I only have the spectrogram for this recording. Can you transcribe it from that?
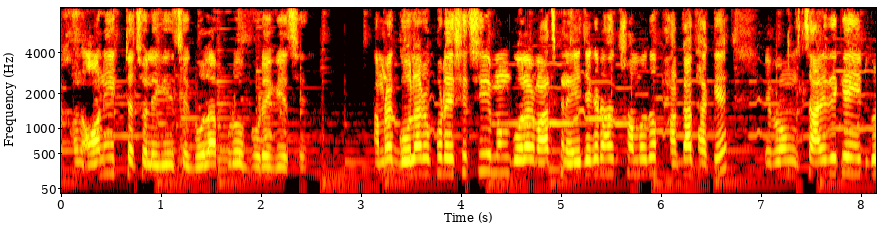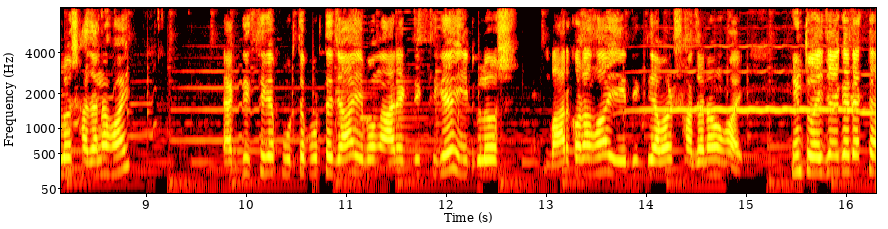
এখন অনেকটা চলে গিয়েছে, গোলা পুরো ভরে গিয়েছে। আমরা গোলার উপরে এসেছি এবং গোলার মাঝখানে, এই জায়গাটা হয়তো সম্ভবত ফাঁকা থাকে এবং চারিদিকে ইটগুলো সাজানো হয়। একদিক থেকে পড়তে পড়তে যায় এবং আরেক দিক থেকে ইটগুলো বার করা হয় এই দিক দিয়ে আবার সাজানো হয়। কিন্তু এই জায়গাটা একটা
